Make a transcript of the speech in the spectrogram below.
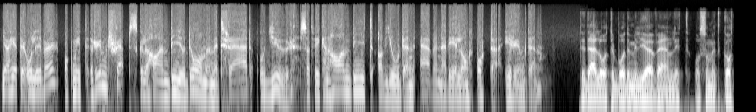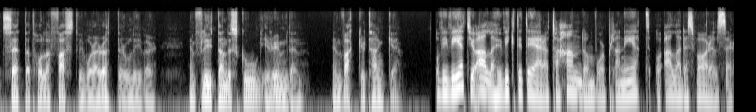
Jag heter Oliver och mitt rymdskepp skulle ha en biodom med träd och djur så att vi kan ha en bit av jorden även när vi är långt borta i rymden. Det där låter både miljövänligt och som ett gott sätt att hålla fast vid våra rötter, Oliver. En flytande skog i rymden. En vacker tanke. Och vi vet ju alla hur viktigt det är att ta hand om vår planet och alla dess varelser.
